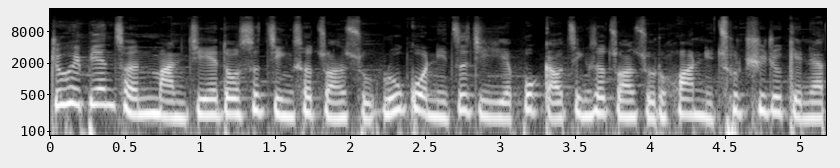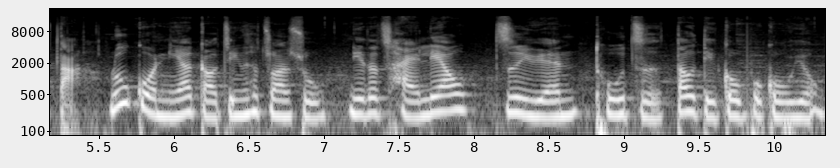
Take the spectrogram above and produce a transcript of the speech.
就会变成满街都是金色专属。如果你自己也不搞金色专属的话，你出去就给人家打。如果你要搞金色专属，你的材料、资源、图纸到底够不够用？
